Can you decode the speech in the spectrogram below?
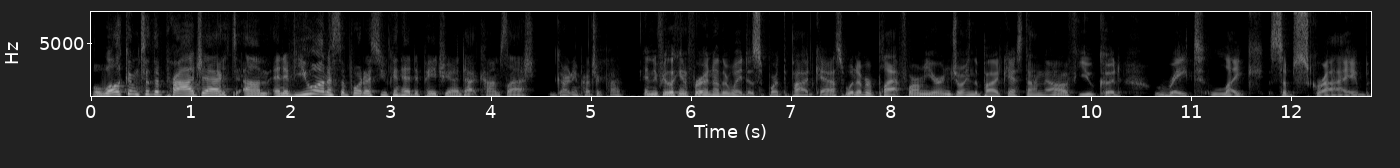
Well, welcome to the project. um, and if you want to support us, you can head to patreon.com slash guardian project pod. And if you're looking for another way to support the podcast, whatever platform you're enjoying the podcast on now, if you could rate, like, subscribe,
